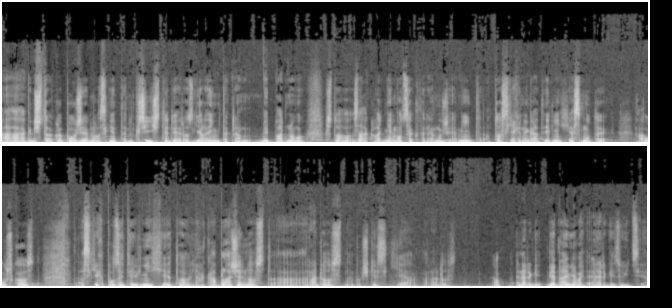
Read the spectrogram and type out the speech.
A když to takhle použijeme vlastně ten kříž, ty dvě rozdělení, tak nám vypadnou z toho základní emoce, které může mít. A to z těch negativních je smutek a úzkost. A z těch pozitivních je to nějaká blaženost a radost nebo štěstí a radost. Jo, energi, jedna by měla být energizující a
